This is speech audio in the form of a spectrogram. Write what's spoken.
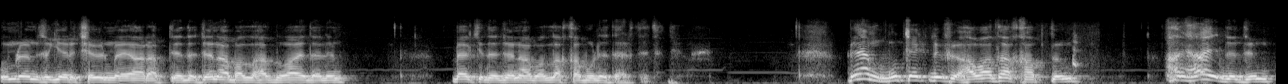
Umremizi geri çevirme Ya Rab diye de Cenab-ı Allah'a dua edelim. Belki de Cenab-ı Allah kabul eder dedi diyor. Ben bu teklifi havada kaptım. Hay hay dedim.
